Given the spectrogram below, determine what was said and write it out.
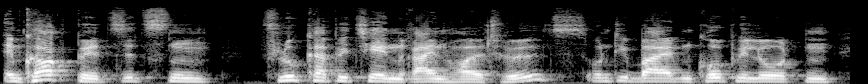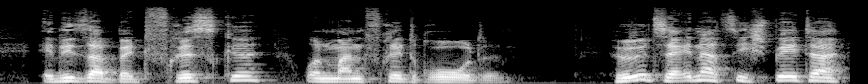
Im Cockpit sitzen Flugkapitän Reinhold Hüls und die beiden Co-Piloten Elisabeth Friske und Manfred Rode. Hüls erinnert sich später,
